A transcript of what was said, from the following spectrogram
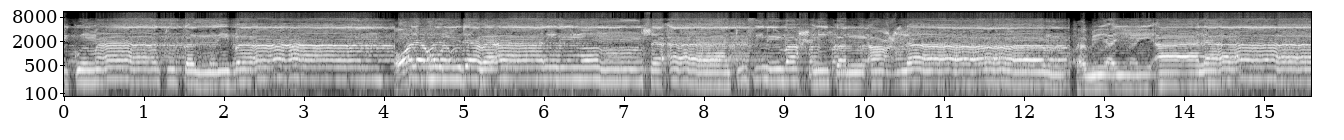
ربكما تكذبان. وله الجبال المنشآت في البحر كالأعلام. فبأي آلام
